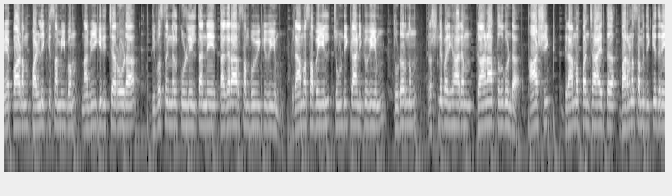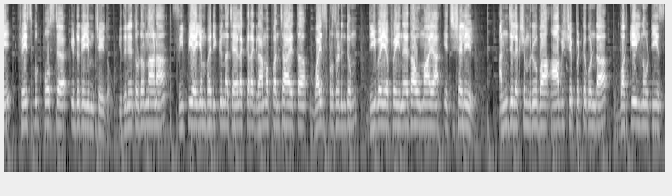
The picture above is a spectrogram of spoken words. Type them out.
മേപ്പാടം പള്ളിക്ക് സമീപം നവീകരിച്ച റോഡ് ദിവസങ്ങൾക്കുള്ളിൽ തന്നെ തകരാർ സംഭവിക്കുകയും ഗ്രാമസഭയിൽ ചൂണ്ടിക്കാണിക്കുകയും തുടർന്നും പ്രശ്നപരിഹാരം കാണാത്തതുകൊണ്ട് ആഷിഖ് ഗ്രാമപഞ്ചായത്ത് ഭരണസമിതിക്കെതിരെ ഫേസ്ബുക്ക് പോസ്റ്റ് ഇടുകയും ചെയ്തു. ഇതിനെ തുടർന്നാണ് സി പി ഐ എം ഭരിക്കുന്ന ചേലക്കര ഗ്രാമപഞ്ചായത്ത് വൈസ് പ്രസിഡന്റും ഡിവൈഎഫ്ഐ നേതാവുമായ എച്ച് ശലീൽ അഞ്ച് ലക്ഷം രൂപ ആവശ്യപ്പെട്ടുകൊണ്ട് വക്കീൽ നോട്ടീസ്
